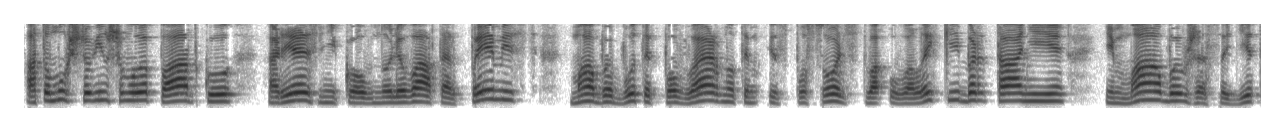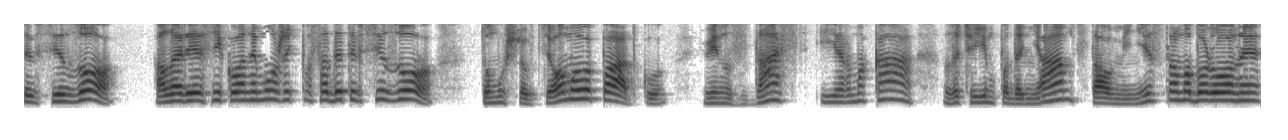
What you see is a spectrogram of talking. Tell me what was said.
А тому, що в іншому випадку Резніков нульова терпимість мав би бути повернутим із посольства у Великій Британії і мав би вже сидіти в СІЗО. Але Резнікова не можуть посадити в СІЗО, тому що в цьому випадку він здасть і Єрмака, за чиїм поданням став міністром оборони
